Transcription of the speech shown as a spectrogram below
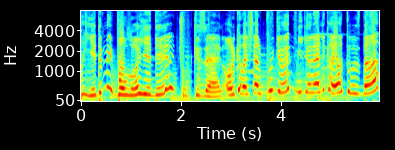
Ay yedi mi? Vallahi yedi. Çok güzel. Arkadaşlar bugün milyonerlik hayatımızda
